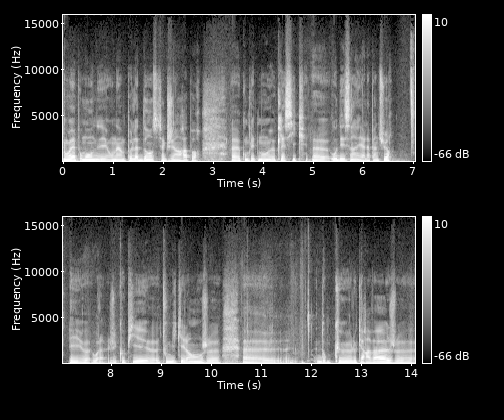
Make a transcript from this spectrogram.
Ouais, pour moi, on est, on est un peu là-dedans. C'est-à-dire que j'ai un rapport euh, complètement euh, classique au dessin et à la peinture. Et voilà, j'ai copié tout Michel-Ange, donc euh, le Caravage, euh,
